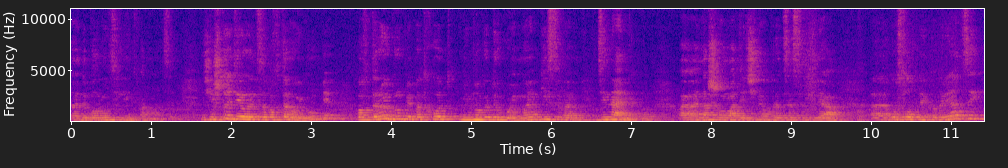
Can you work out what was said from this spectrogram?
э, дополнительной информации. Значит, что делается во второй группе? Во второй группе подход немного другой. Мы описываем динамику э, нашего матричного процесса для условной ковариации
